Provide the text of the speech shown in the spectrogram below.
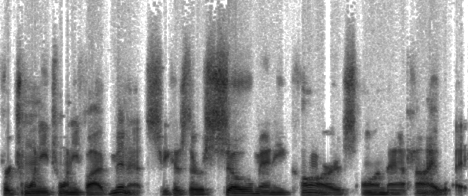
for 20, 25 minutes because there are so many cars on that highway.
